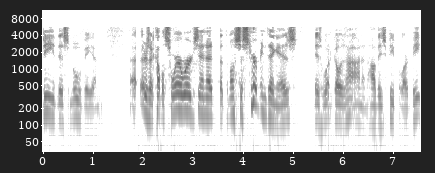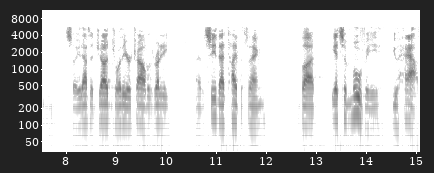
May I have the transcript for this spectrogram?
see this movie, and uh, there's a couple swear words in it, but the most disturbing thing is is what goes on and how these people are beaten. So you'd have to judge whether your child is ready uh, to see that type of thing. But it's a movie you have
